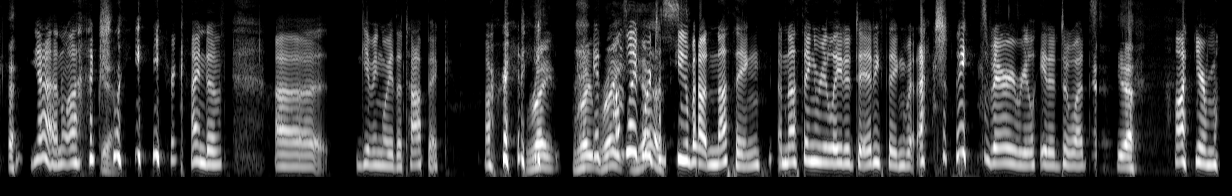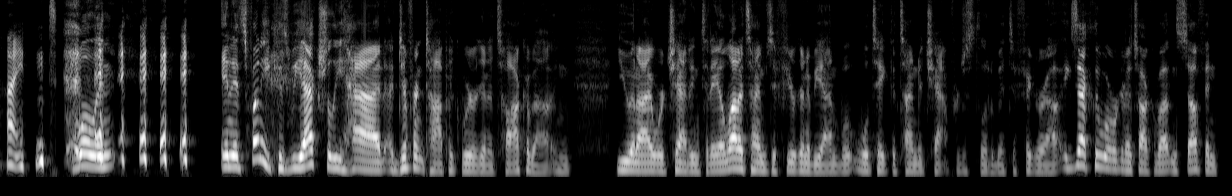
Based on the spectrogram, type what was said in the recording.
yeah. And well, actually, you're kind of uh, giving away the topic already. right, right, It right. sounds like we're talking about nothing, nothing related to anything, but actually, it's very related to what's yeah. on your mind. Well, and and it's funny because we actually had a different topic we were going to talk about, and you and I were chatting today. A lot of times, if you're going to be on, we'll, we'll take the time to chat for just a little bit to figure out exactly what we're going to talk about and stuff, and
